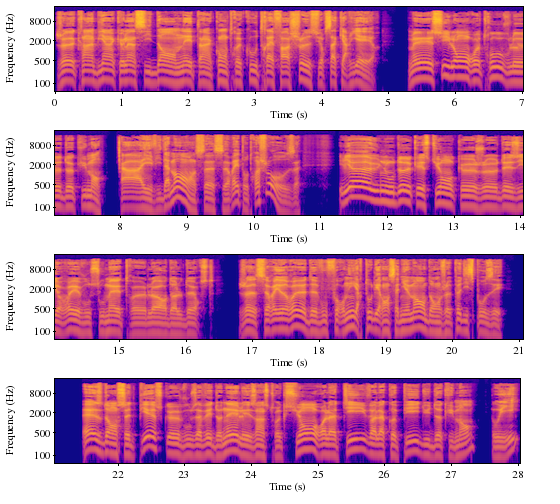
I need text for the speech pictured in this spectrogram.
Je crains bien que l'incident n'ait un contre-coup très fâcheux sur sa carrière. Mais si l'on retrouve le document. Ah, évidemment, ce serait autre chose. Il y a une ou deux questions que je désirerais vous soumettre, Lord Holdhurst. Je serai heureux de vous fournir tous les renseignements dont je peux disposer. Est-ce dans cette pièce que vous avez donné les instructions relatives à la copie du document? Oui.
